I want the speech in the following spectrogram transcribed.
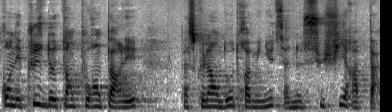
qu'on ait plus de temps pour en parler, parce que là, en 2-3 minutes, ça ne suffira pas.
